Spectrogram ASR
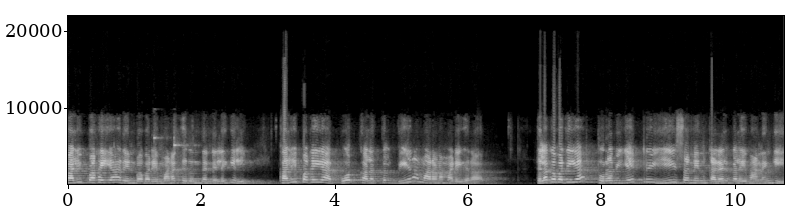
கலிப்பகையார் என்பவரை மணக்கிருந்த நிலையில் கலிப்பகையார் போர்க்களத்தில் வீர மரணம் அடைகிறார். திலகவதியார் துறவி ஏற்று ஈசனின் கடல்களை வணங்கி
